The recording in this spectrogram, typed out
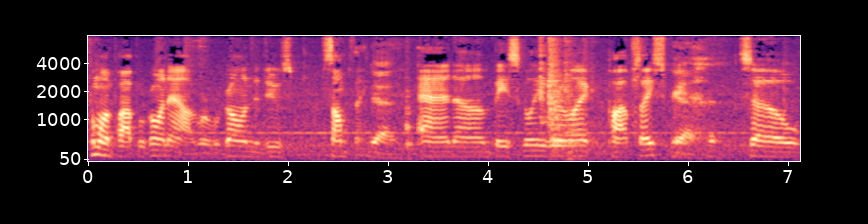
come on, pop, we're going out, or we're going to do something. Yeah. And um, basically, we're like Pop's ice cream. Yeah. So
